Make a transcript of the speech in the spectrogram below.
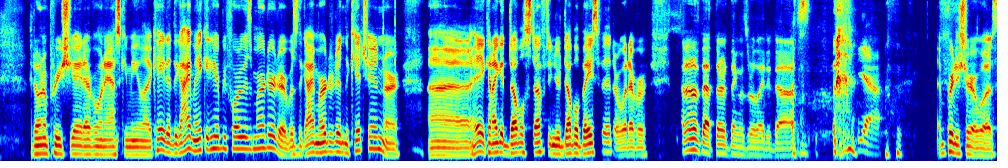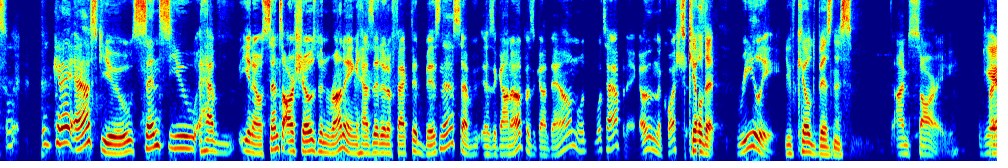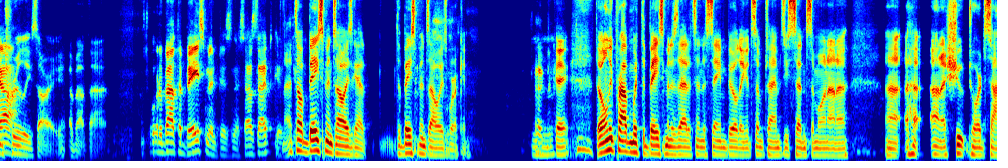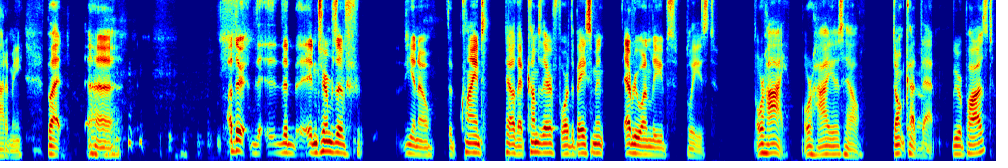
I don't appreciate everyone asking me like, "Hey, did the guy make it here before he was murdered, or was the guy murdered in the kitchen, or uh, hey, can I get double stuffed in your double basement, or whatever?" I don't know if that third thing was related to us. Yeah, I'm pretty sure it was. Can I ask you, since you have, you know, since our show's been running, has it affected business? Have has it gone up? Has it gone down? What what's happening? Other than the question, killed it. Really, You've killed business. I'm sorry. yeah. I'm truly sorry about that. What about the basement business? How's that good? That's all. Basement's always got. The basement's always working. Mhm. Okay. The only problem with the basement is that it's in the same building, and sometimes you send someone on a uh, on a shoot towards sodomy. But uh, other the, the in terms of you know the clientele that comes there for the basement, everyone leaves pleased, or high, or high as hell. Don't cut Yeah. that. We were paused.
